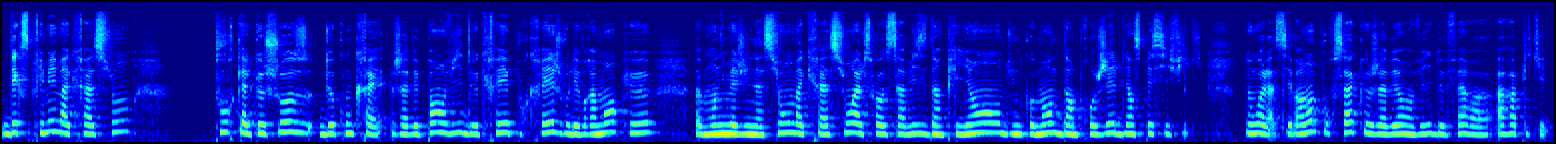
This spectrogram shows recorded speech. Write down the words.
d'exprimer ma création pour quelque chose de concret. J'avais pas envie de créer pour créer, je voulais vraiment que euh, mon imagination, ma création, elle soit au service d'un client, d'une commande, d'un projet bien spécifique. Donc voilà, c'est vraiment pour ça que j'avais envie de faire euh, art appliqué.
